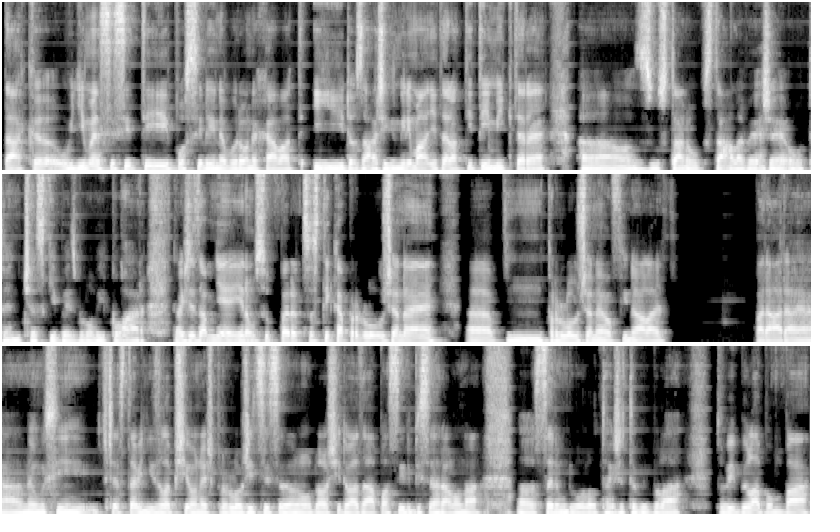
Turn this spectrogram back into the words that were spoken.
tak eh, uvidíme, jestli si ty posily nebudou nechávat i do září. Minimálně teda ty týmy, které uh, zůstanou stále ve hře o ten český baseballový pohár. Takže za mě jenom super, co se týká prodloužené, uh, prodlouženého finále paráda. Já nemusím představit nic lepšího, než prodloužit si sezónu další dva zápasy, kdyby se hrálo na uh, sedm duelů, takže to by byla, to by byla bomba.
